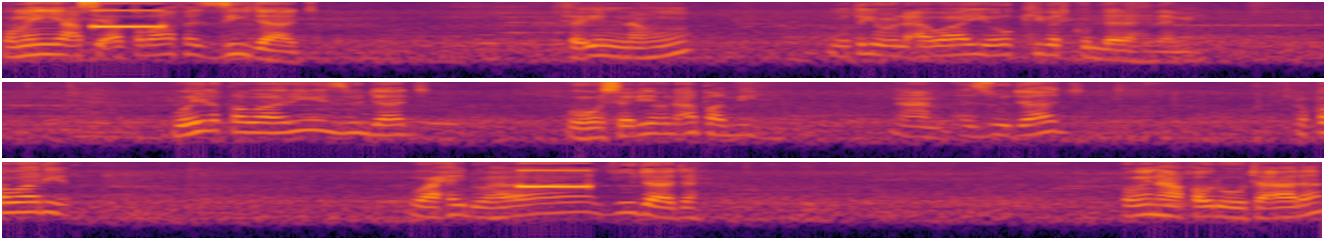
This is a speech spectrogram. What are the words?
ومن يعصي أطراف الزجاج فإنه يطيع العوالي ركبت كل لهذم. وللقوارير الزجاج وهو سريع العطب نعم الزجاج القوارير. واحدها زجاجة. ومنها قوله تعالى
